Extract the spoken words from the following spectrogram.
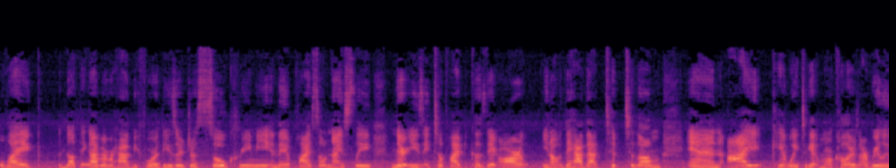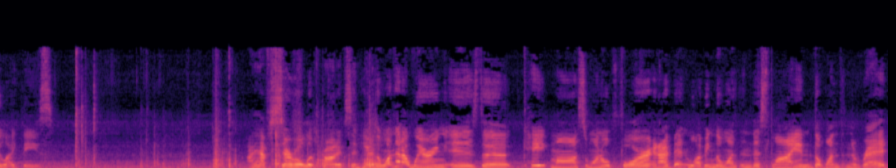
like nothing I've ever had before. These are just so creamy and they apply so nicely and they're easy to apply because they are, you know, they have that tip to them and I can't wait to get more colors. I really like these. I have several lip products in here. The one that I'm wearing is the Kate Moss 104 and I've been loving the ones in this line, the ones in the red.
